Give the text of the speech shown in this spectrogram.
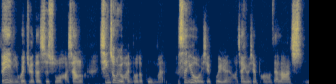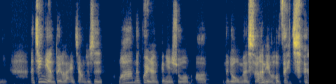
所以你会觉得是说，好像心中有很多的不满，可是又有一些贵人，好像有些朋友在拉扯你。那今年对你来讲，就是哇，那贵人跟你说，呃，那个我们十二年后再见，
